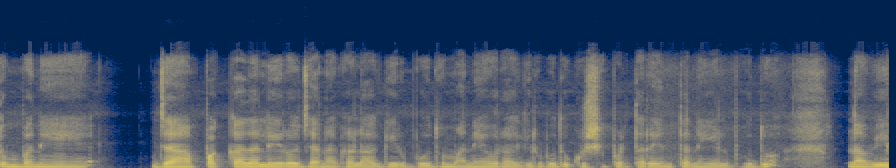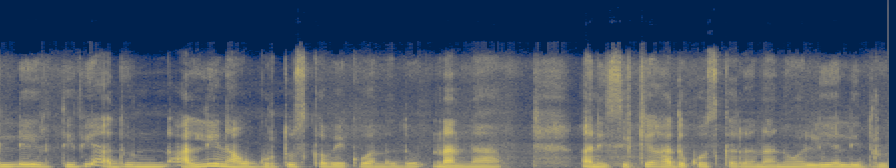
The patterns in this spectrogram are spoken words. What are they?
ತುಂಬಾ ಜ, ಪಕ್ಕದಲ್ಲಿರೋ ಜನಗಳಾಗಿರ್ಬೋದು, ಮನೆಯವರಾಗಿರ್ಬೋದು ಖುಷಿ ಪಡ್ತಾರೆ ಅಂತಲೇ ಹೇಳ್ಬೋದು. ನಾವು ಎಲ್ಲೇ ಇರ್ತೀವಿ, ಅದು ಅಲ್ಲಿ ನಾವು ಗುರುತಿಸ್ಕೋಬೇಕು ಅನ್ನೋದು ನನ್ನ ಅನಿಸಿಕೆ. ಅದಕ್ಕೋಸ್ಕರ ನಾನು ಹಳ್ಳಿಯಲ್ಲಿದ್ರೂ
